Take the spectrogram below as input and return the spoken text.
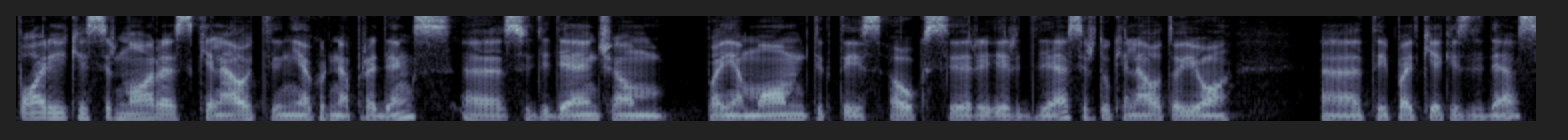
poreikis ir noras keliauti niekur nepradings, e, su didėjančiom pajamom tik tais auks ir, ir didės, ir tų keliautojų e, taip pat kiekis didės.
